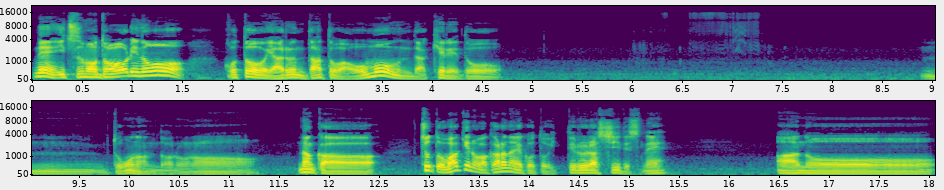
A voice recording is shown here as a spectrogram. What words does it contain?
ね、いつも通りのことをやるんだとは思うんだけれど、うん、どうなんだろうな。なんか、ちょっとわけのわからないことを言ってるらしいですね。あのー、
